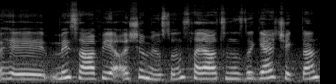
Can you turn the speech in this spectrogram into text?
e, mesafeyi aşamıyorsanız hayatınızda gerçekten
